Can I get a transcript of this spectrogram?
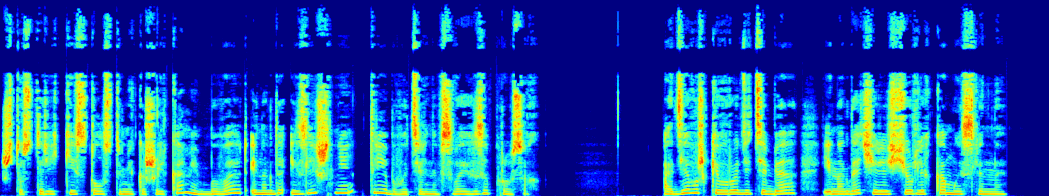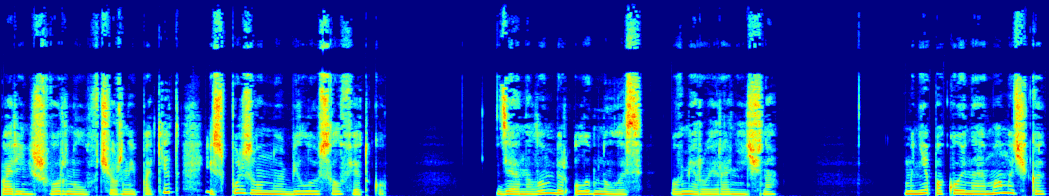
что старики с толстыми кошельками бывают иногда излишне требовательны в своих запросах. А девушки вроде тебя иногда чересчур легкомысленны. Парень швырнул в черный пакет использованную белую салфетку. Диана Ломбер улыбнулась, в меру иронично. Мне покойная мамочка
